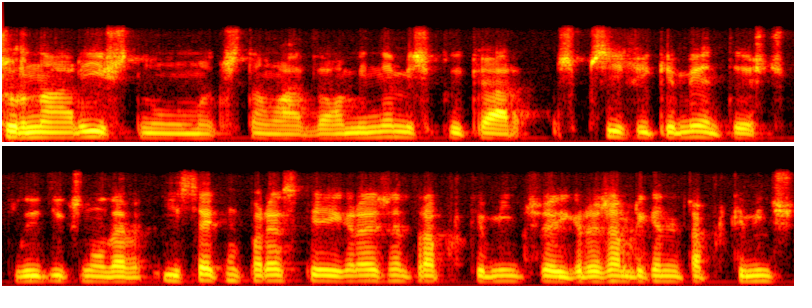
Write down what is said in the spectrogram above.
tornar isto numa questão ad hominem e explicar especificamente a estes políticos não devem. Isso é que me parece que a Igreja entrar por caminhos, a Igreja americana entrar por caminhos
